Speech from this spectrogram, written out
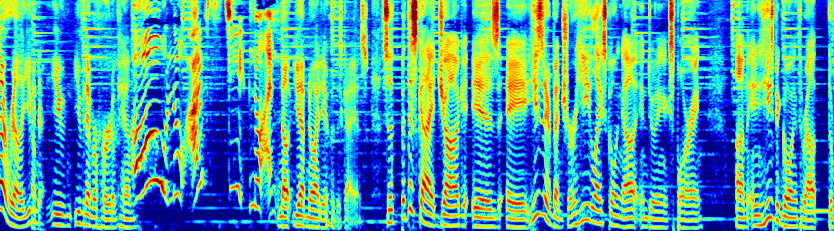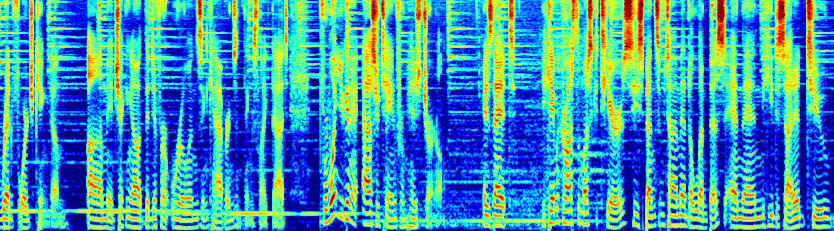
Not really. You've Okay. you've you've never heard of him. oh no, I've seen no, I'm No, you have no idea who this guy is. So, but this guy Jog is a he's an adventurer. He likes going out and doing exploring, um, and he's been going throughout the Red Forge Kingdom, um, and checking out the different ruins and caverns and things like that. From what you can ascertain from his journal, is that he came across the Musketeers. He spent some time at Olympus, and then he decided to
